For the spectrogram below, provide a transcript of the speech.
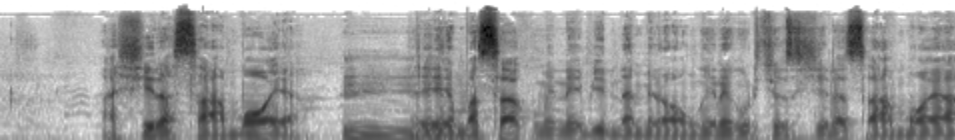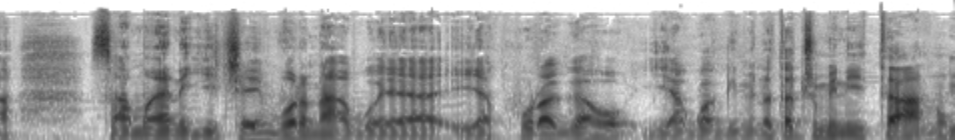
ashyira saa moya. Eh, mu masaha kumi n'ebyiri na mirongo ine gutyo zishyira saa moya. Saa moya n'igice imvura ntabwo ya- yakuragaho yagwaga iminota cumi n'itanu.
